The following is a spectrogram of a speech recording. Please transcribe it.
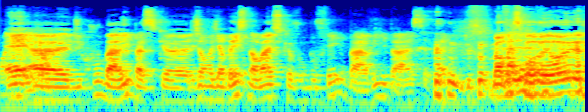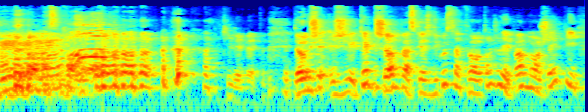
Bah, Et euh, du coup, bah oui, parce que les gens vont dire, bah oui, c'est normal ce que vous bouffez. Bah oui, bah c'est vrai. Bon, parce qu'on Qu'il est bête. Donc j'ai- ketchup parce que du coup ça fait longtemps que je n'ai pas mangé. Puis c'est-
